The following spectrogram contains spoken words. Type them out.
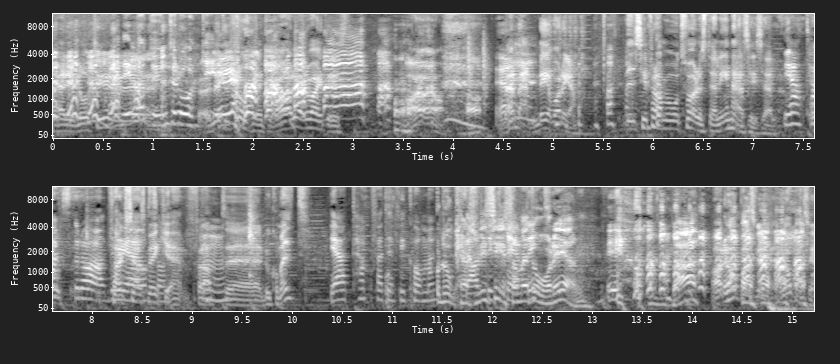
ja, det låter ju... Ja, det låter ju tråkigt. Det låter tråkigt. Ja, det är det faktiskt. Ja, ja, ja. Men, men, det var det. Vi ser fram emot föreställningen här, Sissel. Ja, tack ska du ha. Det Tack gör så jag hemskt också. mycket för att eh, du kom hit. Ja, tack för att jag fick komma. Och då kanske vi ses om ett år igen. Va? Ja, det hoppas vi. Det hoppas vi.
